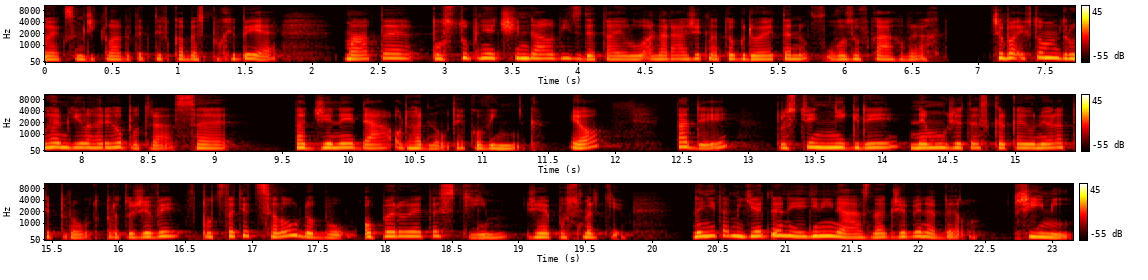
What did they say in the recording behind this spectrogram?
jak jsem říkala, detektivka bez pochyby je, máte postupně čím dál víc detailů a narážek na to, kdo je ten v uvozovkách vrah. Třeba i v tom druhém díle Harryho Pottera se ta Ginny dá odhadnout jako výnik. Jo? Tady prostě nikdy nemůžete z Krka juniora typnout, protože vy v podstatě celou dobu operujete s tím, že je po smrti. Není tam jeden jediný náznak, že by nebyl přímý.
